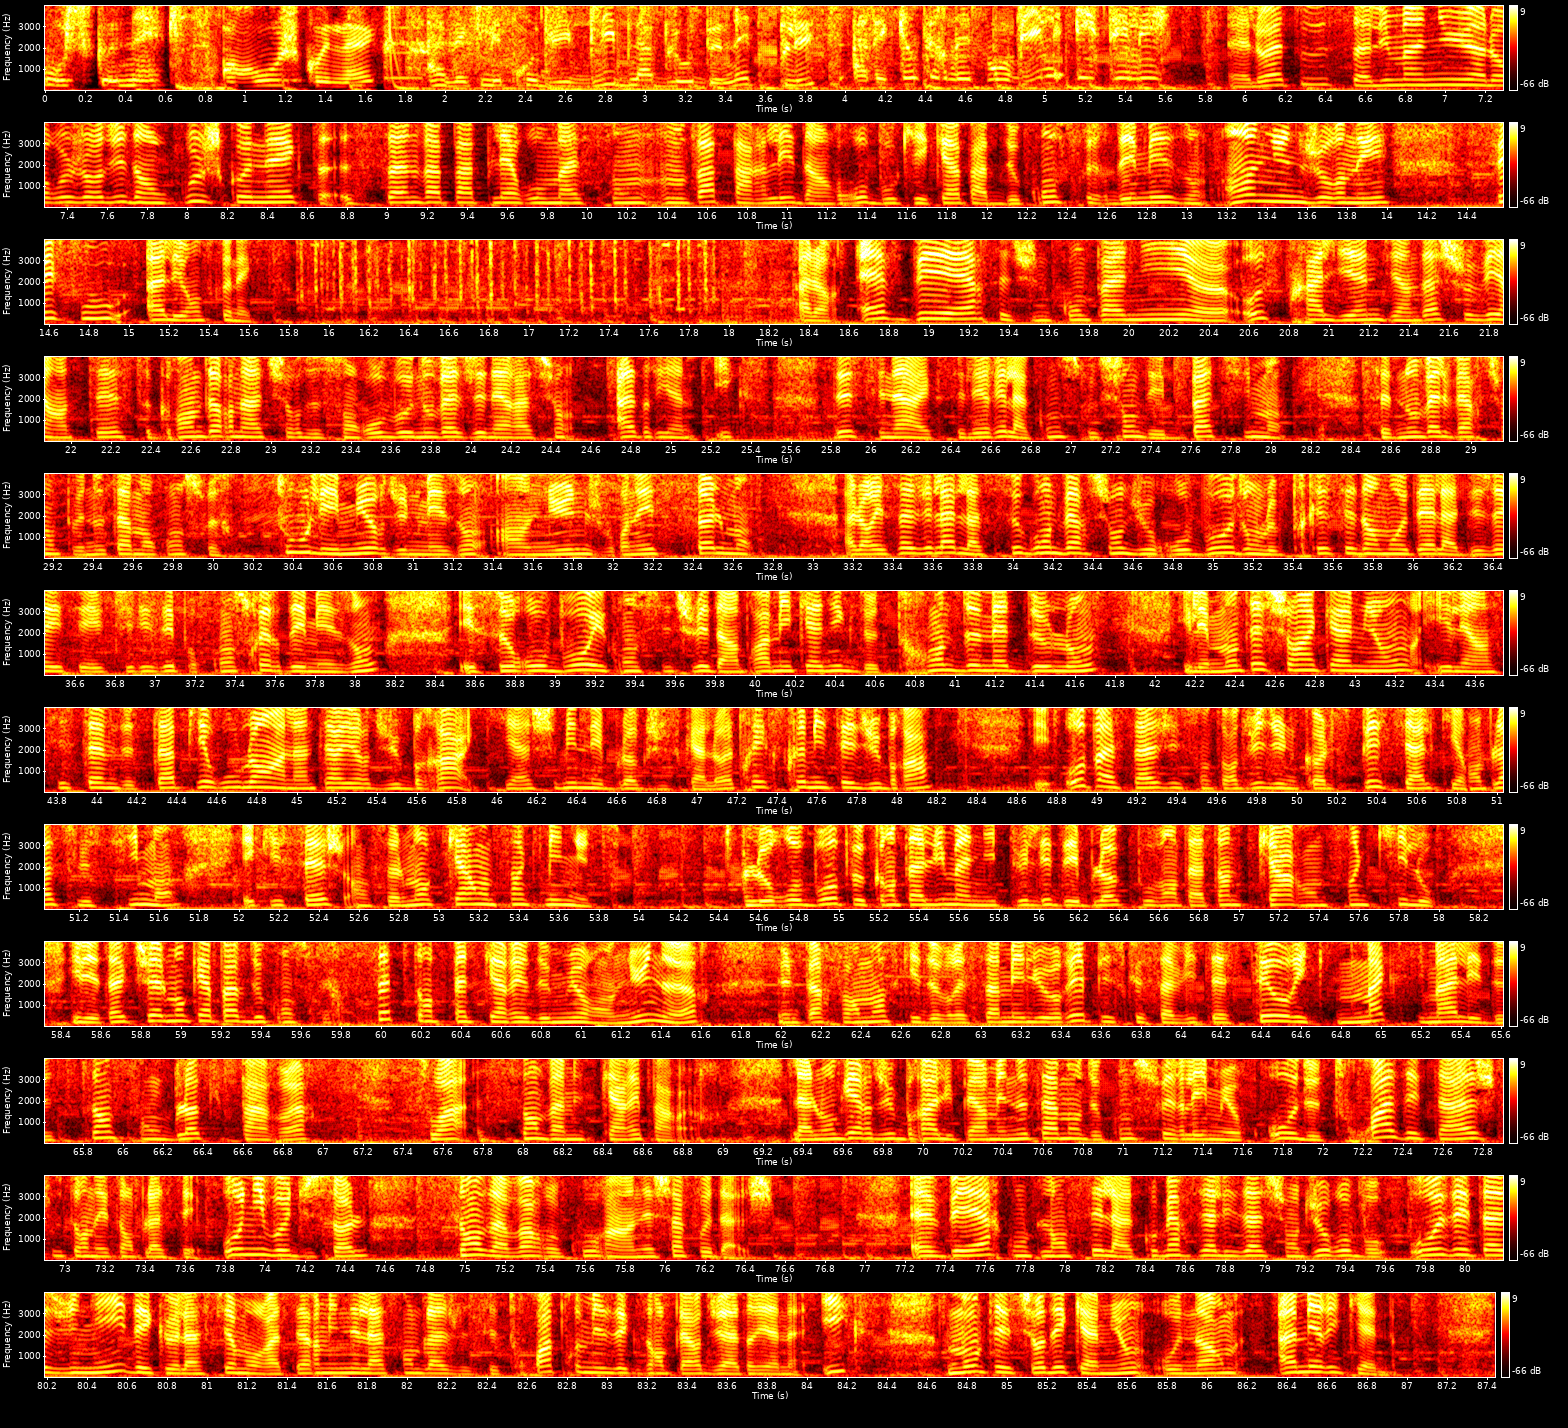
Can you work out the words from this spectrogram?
Rouge Connect. Rouge Connect. Avec les produits Bliblablo de Net Plus avec Internet mobile et télé. Hello à tous, salut Manu. Alors aujourd'hui dans Rouge Connect, ça ne va pas plaire aux maçons. On va parler d'un robot qui est capable de construire des maisons en une journée. C'est fou. Allez, on se connecte. Alors FBR, c'est une compagnie euh, australienne, vient d'achever un test grandeur nature de son robot nouvelle génération Adrian X, destiné à accélérer la construction des bâtiments. Cette nouvelle version peut notamment construire tous les murs d'une maison en une journée seulement. Alors il s'agit là de la seconde version du robot dont le précédent modèle a déjà été utilisé pour construire des maisons. Et ce robot est constitué d'un bras mécanique de 32 mètres de long. Il est monté sur un camion. Il a un système de tapis roulant à l'intérieur du bras qui achemine les blocs jusqu'à l'autre extrémité du bras. Et au passage, ils sont enduits d'une colle spéciale qui remplace le ciment et qui sèche en seulement 45 minutes. Le robot peut quant à lui manipuler des blocs pouvant atteindre 45 kg. Il est actuellement capable de construire 70 mètres carrés de mur en une heure, une performance qui devrait s'améliorer puisque sa vitesse théorique maximale est de 500 blocs par heure, soit 120 mètres carrés par heure. La longueur du bras lui permet notamment de construire les murs hauts de 3 étages tout en étant placé au niveau du sol sans avoir recours à un échafaudage. FBR compte lancer la commercialisation du robot aux États-Unis dès que la firme aura terminé l'assemblage de ses trois premiers exemplaires du Adriana X montés sur des camions aux normes américaines.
